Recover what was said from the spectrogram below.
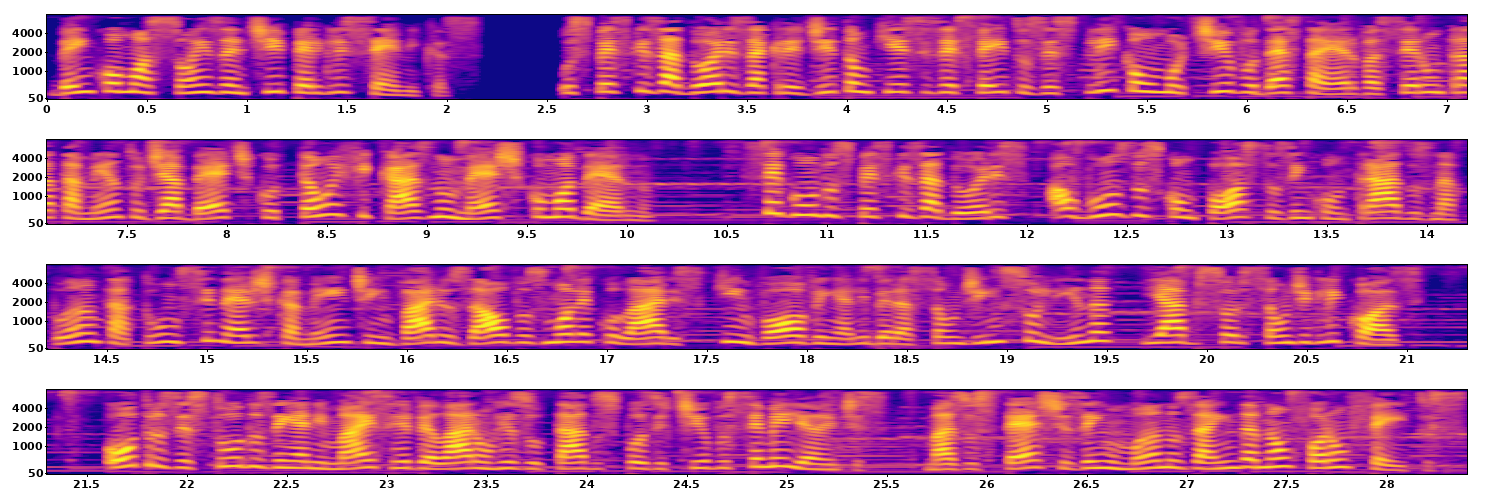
bem como ações anti-hiperglicêmicas. Os pesquisadores acreditam que esses efeitos explicam o motivo desta erva ser um tratamento diabético tão eficaz no México moderno. Segundo os pesquisadores, alguns dos compostos encontrados na planta atuam sinergicamente em vários alvos moleculares que envolvem a liberação de insulina e a absorção de glicose. Outros estudos em animais revelaram resultados positivos semelhantes, mas os testes em humanos ainda não foram feitos.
